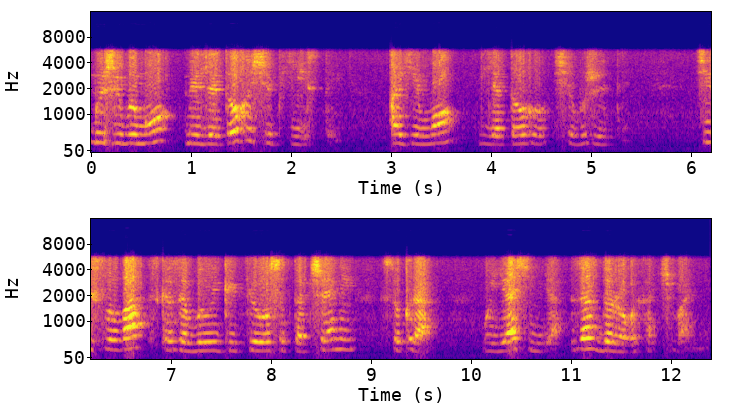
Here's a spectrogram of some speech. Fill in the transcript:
Ми живемо не для того, щоб їсти, а їмо для того, щоб жити. Ці слова сказав великий філософ та вчений Сократ. Моя сім'я за здорове харчування.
